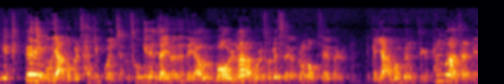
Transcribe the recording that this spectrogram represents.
이게 특별히 뭐 야곱을 사기꾼 자꾸 속이는 자 이러는데 야곱은 뭐 얼마나 뭘 속였어요? 그런 거 없어요, 별로. 그러니까 야곱은 되게 평범한 사람이에요.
